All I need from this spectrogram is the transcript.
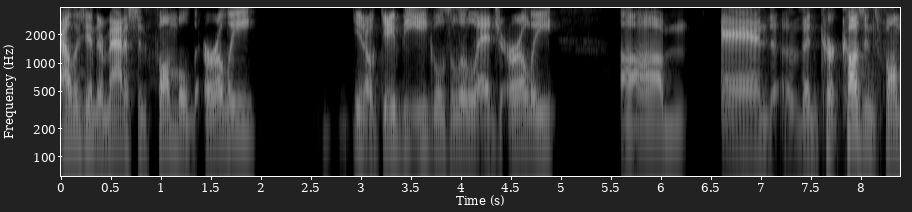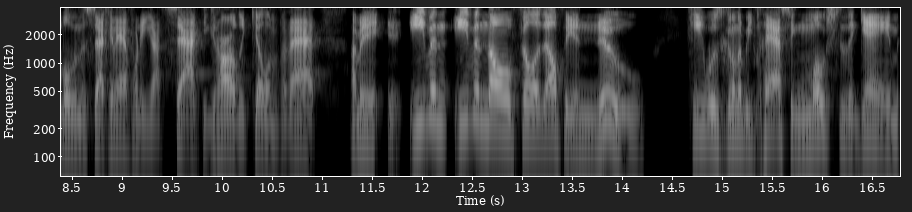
Alexander Mattison fumbled early, you know, gave the Eagles a little edge early. Um, and uh, then Kirk Cousins fumbled in the second half when he got sacked. You could hardly kill him for that. I mean, even even though Philadelphia knew he was going to be passing most of the game,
